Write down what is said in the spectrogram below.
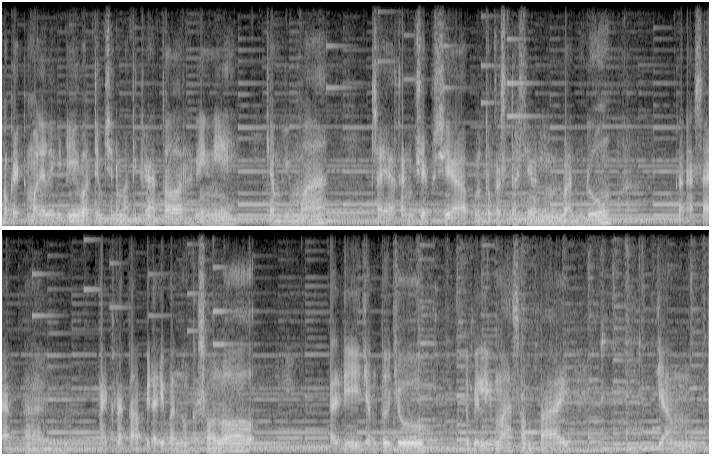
Oke kembali lagi di One Team Cinematic Creator. Hari ini jam 5 Saya akan bersiap-siap untuk ke stasiun Bandung Karena saya akan naik kereta api dari Bandung ke Solo Dari jam 7 lebih 5 sampai jam 3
